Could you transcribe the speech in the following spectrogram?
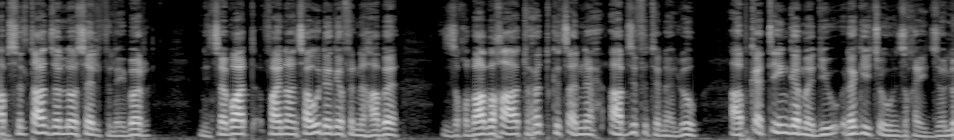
ኣብ ስልጣን ዘሎ ሰልፊ ለይበር ንሰባት ፋይናንሳዊ ደገፍ እናሃበ ዝቕባበ ከኣ ትሑት ክጸንሕ ኣብ ዝፍትነሉ ኣብ ቀጢን ገመድዩ ረጊጹ ዝኸይድ ዘሎ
